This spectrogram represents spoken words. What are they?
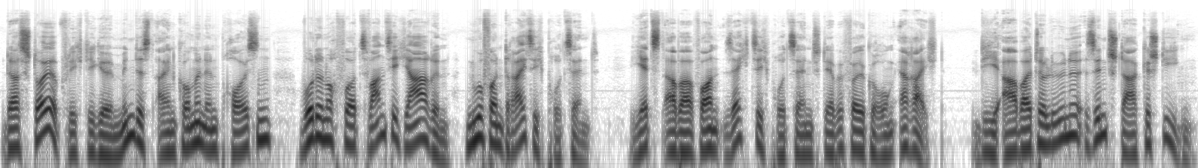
Das steuerpflichtige Mindesteinkommen in Preußen wurde noch vor 20 Jahren nur von 30 Prozent, jetzt aber von 60 Prozent der Bevölkerung erreicht. Die Arbeiterlöhne sind stark gestiegen.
